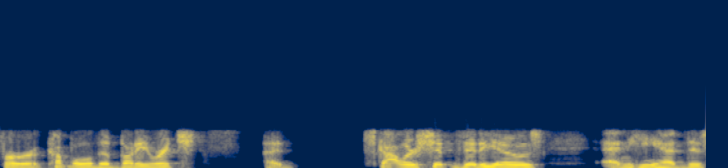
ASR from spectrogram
for a couple of the Buddy Rich uh, scholarship videos, and he had this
